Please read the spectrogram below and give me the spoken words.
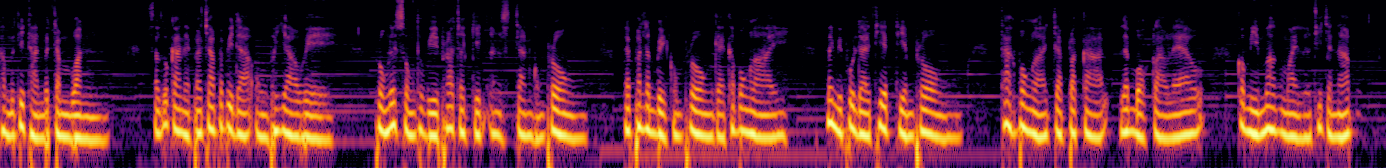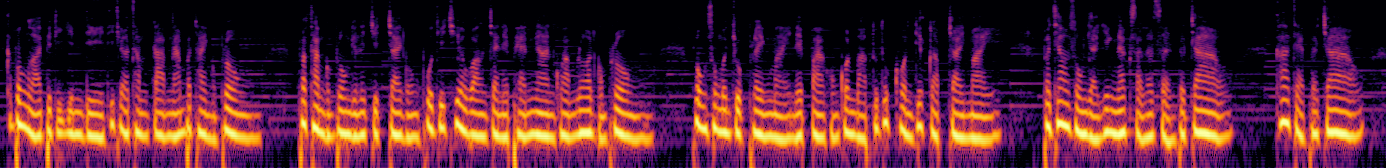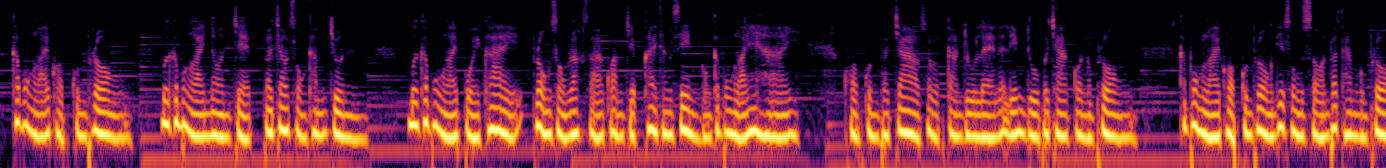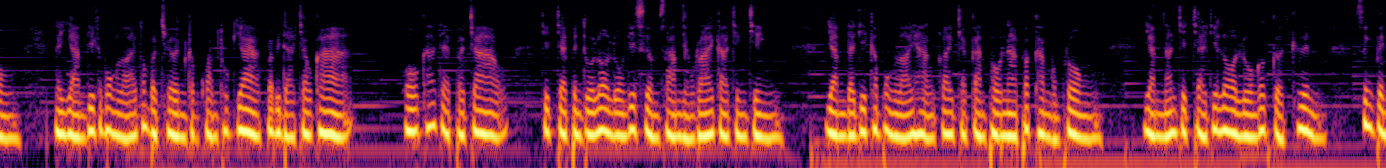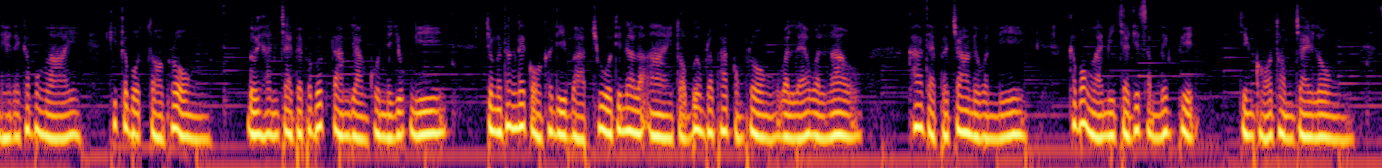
คำอธิษฐานประจำวันสาธุการแด่พระเจ้าพระบิดาองค์พระยาเว พระองค์ได้ทรงทวีพระราชกิจอันศจรรย์ของพระองค์ และพระดำริของพระองค์แก่ข้าพงหลาย ไม่มีผู้ใดเทียบเทียมพระองค์ ถ้าข้าพงหลายจะประกาศและบอกกล่าวแล้ว ก็มีมากมายเหลือที่จะนับ ข้าพงหลายปิติยินดีที่จะทำตามน้ำพระทัยของพระองค์ พระธรรมของพระองค์อยู่ในจิตใจของผู้ที่เชื่อวางใจในแผนงานความรอดของพระองค์ พระองค์ทรงบรรจุเพลงใหม่ในปากของคนบาปทุกๆ คนที่กลับใจใหม่ พระเจ้าทรงใหญ่ยิ่งนักสรรเสริญพระเจ้า ข้าแต่พระเจ้า ข้าพงหลายขอบคุณพระองค์ เมื่อข้าพงหลายนอนเจ็บ พระเจ้าทรงคำจุน เมื่อข้าพงหลายป่วยไข้ พระองค์ทรงรักษาความเจ็บไข้ทั้งสิ้นของข้าพงหลายให้หาย ขอบคุณพระเจ้าสำหรับการดูแลและเลี้ยงดูประชากรของพระองค์ ข้าพงหลายขอบคุณพระองค์ที่ทรงสอนพระธรรมของพระองค์ในยามที่ข้าพงหลายต้องเผชิญกับความทุกข์ยากพระบิดาเจ้าข้า โอ้ข้าแต่พระเจ้า จิตใจเป็นตัวล่อลวงที่เสื่อมทรามอย่างร้ายกาจจริง ๆยามใดที่ข้าพงหลายห่างไกลจากการภาวนาพระคำของพระองค์ยามนั้นจิตใจที่ล่อลวงก็เกิดขึ้น ซึ่งเป็นเหตุให้ข้าพงหลาย คิดกบฏต่อพระองค์ โดยหันใจไปประพฤติตามอย่างคนในยุคนี้ จนกระทั่งได้ก่อคดีบาปชั่วที่น่าละอายต่อเบื้องพระพักของพระองค์วันแล้ววันเล่าข้าแต่พระเจ้าในวันนี้ข้าพงหลายมีใจที่สำนึกผิด จึงขอถ่อมใจลง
